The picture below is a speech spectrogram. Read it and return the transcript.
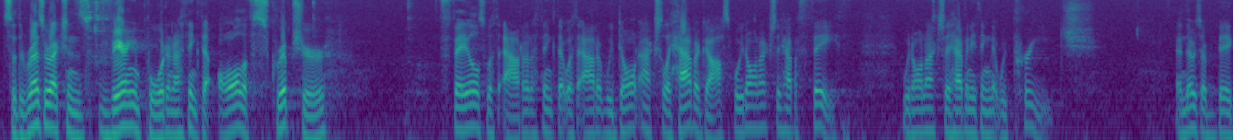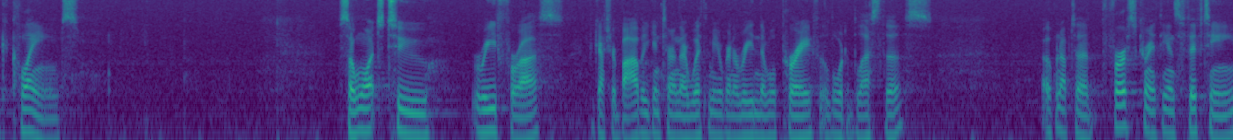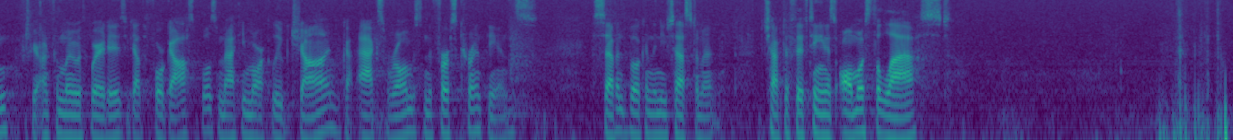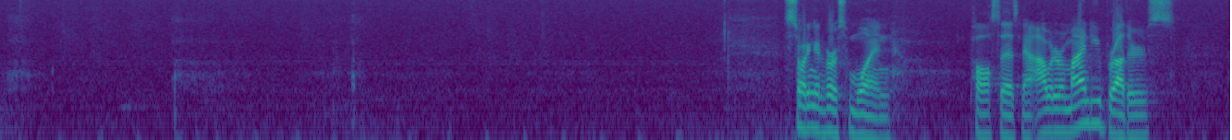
So the resurrection is very important. I think that all of Scripture fails without it. I think that without it, we don't actually have a gospel. We don't actually have a faith. We don't actually have anything that we preach. And those are big claims. So I want to read for us. If you've got your Bible, you can turn there with me. We're going to read and then we'll pray for the Lord to bless this. Open up to 1 Corinthians 15. If you're unfamiliar with where it is, you've got the four Gospels Matthew, Mark, Luke, John. You've got Acts, Romans, and the 1 Corinthians. Seventh book in the New Testament. Chapter 15 is almost the last. Starting in verse 1, Paul says, Now I would remind you, brothers,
